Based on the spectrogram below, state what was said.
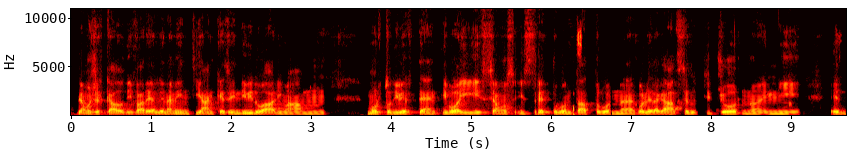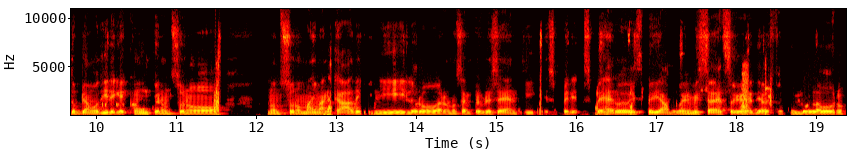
abbiamo cercato di fare allenamenti anche se individuali ma mh, molto divertenti, poi siamo in stretto contatto con, con le ragazze tutti i giorni e dobbiamo dire che comunque non sono non sono mai mancate, quindi loro erano sempre presenti. Sper- spero e speriamo con il Misterezzo che di aver fatto un buon lavoro.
